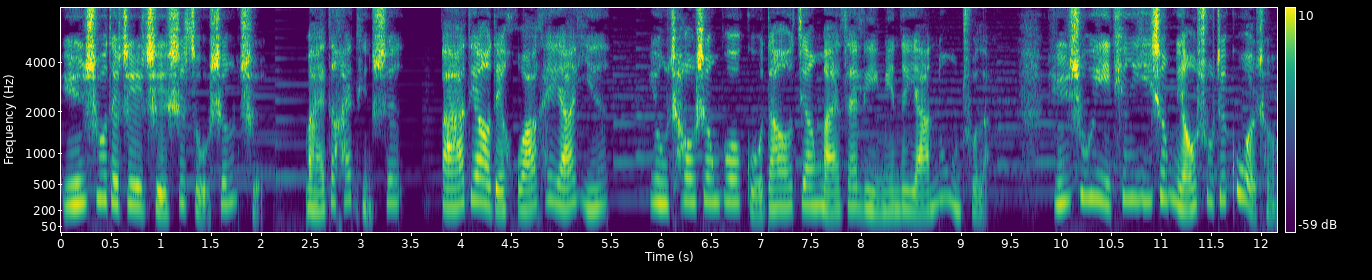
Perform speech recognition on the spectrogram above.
云舒的智齿是阻生齿，埋得还挺深，拔掉得划开牙龈，用超声波骨刀将埋在里面的牙弄出来。云舒一听医生描述这过程，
